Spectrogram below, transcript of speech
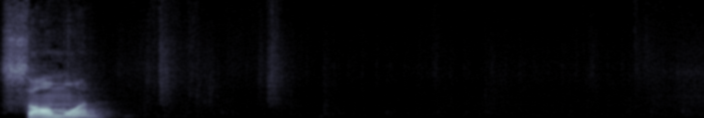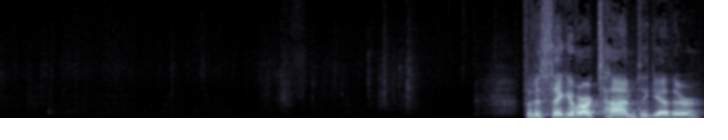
Psalm 1. For the sake of our time together,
